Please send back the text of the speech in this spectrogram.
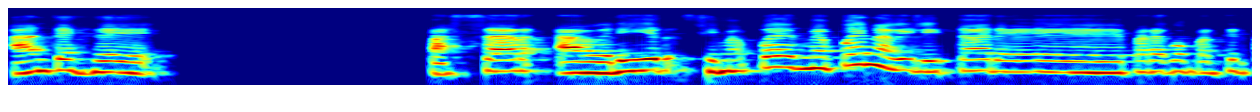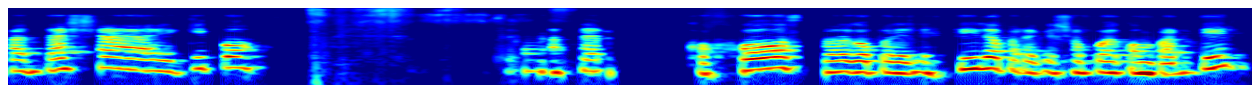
antes de pasar a abrir, si me pueden, ¿me pueden habilitar eh, para compartir pantalla, equipo? hacer cojos o algo por el estilo para que yo pueda compartir?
